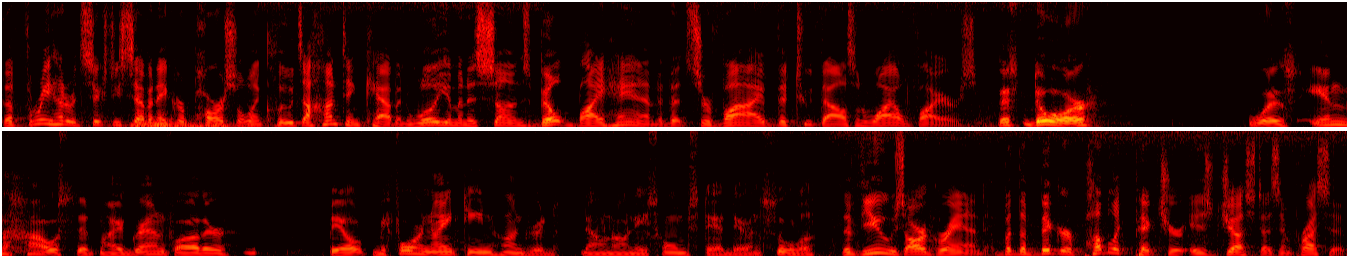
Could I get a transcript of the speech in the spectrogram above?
The 367 acre parcel includes a hunting cabin William and his sons built by hand that survived the 2000 wildfires. This door was in the house that my grandfather built before 1900 down on his homestead there in Sula. The views are grand, but the bigger public picture is just as impressive.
